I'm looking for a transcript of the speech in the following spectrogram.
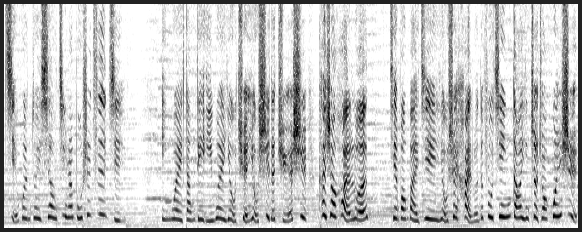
结婚对象竟然不是自己。因为当地一位有权有势的爵士看上海伦，千方百计游说海伦的父亲答应这桩婚事。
